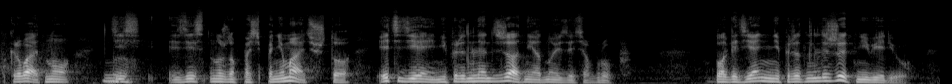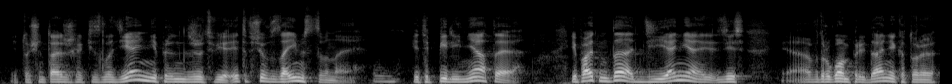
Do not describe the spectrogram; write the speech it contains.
покрывает, но здесь, здесь нужно понимать, что эти деяния не принадлежат ни одной из этих групп. Благодеяние не принадлежит неверию. И точно так же, как и злодеяние не принадлежит вере. Это все взаимствованное. Это перенятое. И поэтому, да, деяния здесь э, в другом предании, которое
